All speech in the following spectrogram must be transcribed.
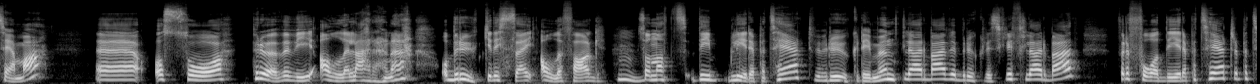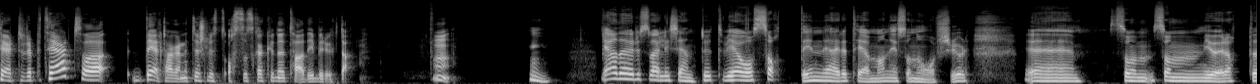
temaet. Eh, og så prøver vi alle lærerne å bruke disse i alle fag. Sånn at de blir repetert, vi bruker de i muntlig arbeid, vi bruker de i skriftlig arbeid, for å få de repetert, repetert, repetert, så deltakerne til slutt også skal kunne ta det i bruk, da. Ja, det høres veldig kjent ut. Vi har også satt inn de her temaene i sånne årshjul, eh, som, som gjør at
